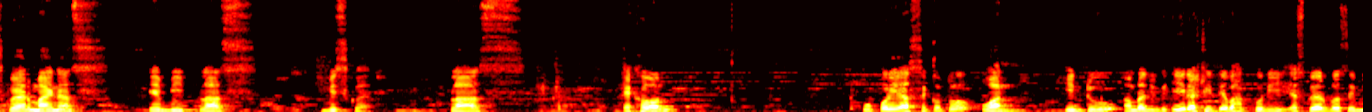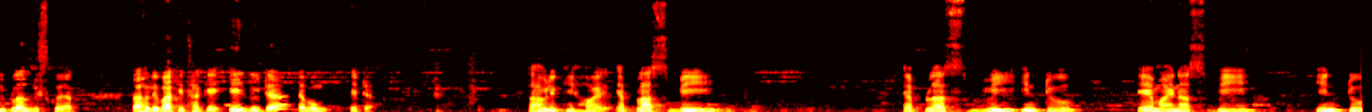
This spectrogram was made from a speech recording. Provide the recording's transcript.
square minus A B plus B square plus এখন উপরে আছে কত? ওয়ান ইন্টু আমরা যদি এই রাশিতে ভাগ করি square plus A B plus B square, তাহলে বাকি থাকে এই দুইটা এবং এটা। তাহলে কি হয়? A plus B A plus B into A minus B into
